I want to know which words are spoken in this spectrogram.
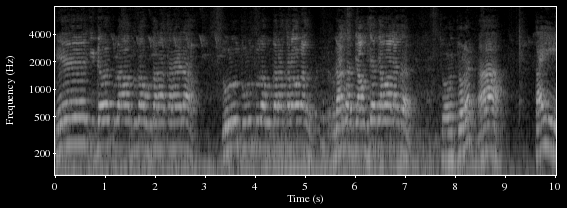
ते तिथं तुला तुझा उतारा करायला. चोळून चोळून तुझा उतारा करावा लागल. लागल ते औषध द्यावा लागल. चोळून चोळून हा. ताई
